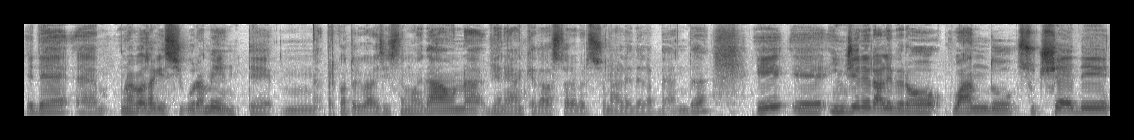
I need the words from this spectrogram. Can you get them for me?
Ed è um, una cosa che sicuramente um, per quanto riguarda il System of Down viene anche dalla storia personale della band. E eh, in generale però quando succede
